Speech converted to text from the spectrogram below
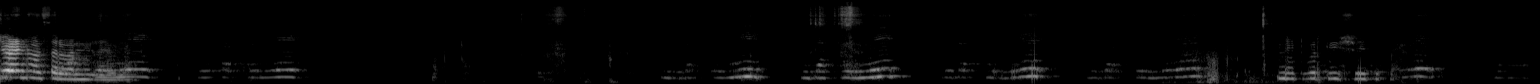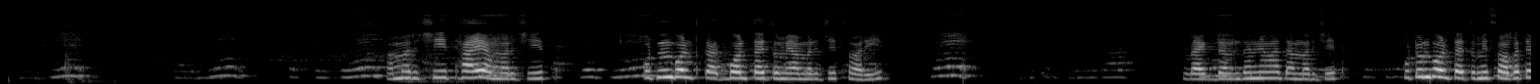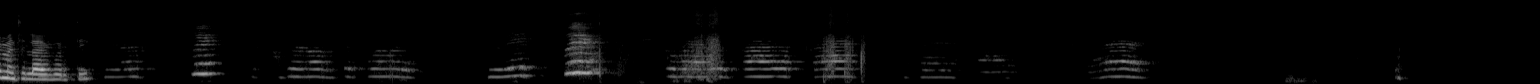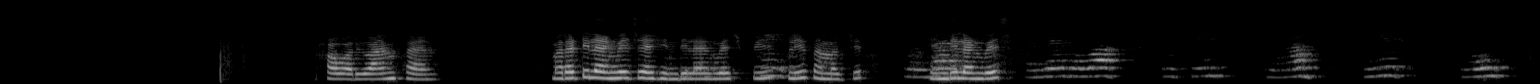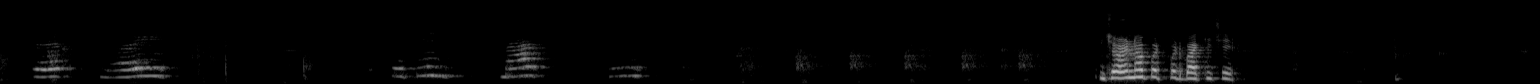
Join हो सर्वांनी लाईव्हला नेटवर्क इश्यू आहे तिथे अमरजीत, हाय अमरजीत। कुठून बोलत बोलताय तुम्ही अमरजीत सॉरी लाईक डन धन्यवाद अमरजीत। कुठून बोलताय तुम्ही? स्वागत आहे माझ्या लाईव्ह वरती. How are you I am fan Marathi language आहे, Hindi language please please Amarjeet. Hindi language हो पटपट बाकीचे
